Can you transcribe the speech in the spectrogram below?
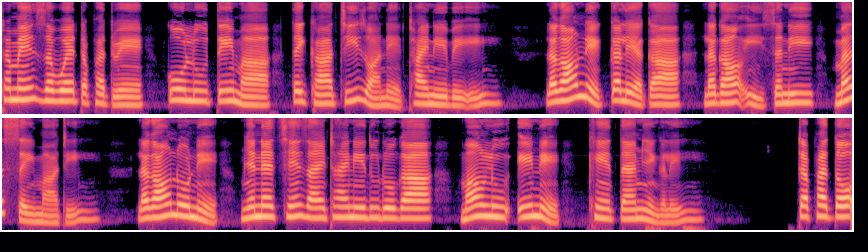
ထမင်းဇပွဲတစ်ဖက်တွင် ကိုလူသေးမှတိတ်ခါကြီးစွာနှင့်ထိုင်နေပေ၏၎ င်းနှင့်ကက်လျက်က၎င်း၏ဇနီးမတ်စိန်မာတီ၎င်းတို့နှင့်မျက်နှာချင်းဆိုင်ထိုင်နေသူတို့ကမောင်လူအေးနှင့်ခင်တန်းမြင့်ကလေးတစ်ဖက်သော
